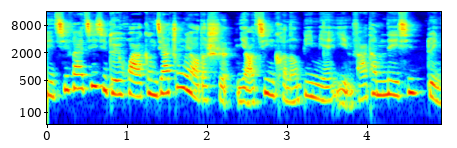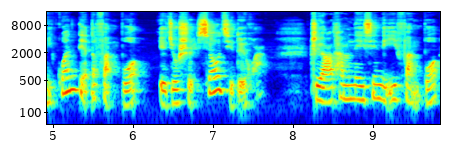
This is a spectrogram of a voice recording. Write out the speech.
比激发积极对话更加重要的是，你要尽可能避免引发他们内心对你观点的反驳，也就是消极对话。只要他们内心里一反驳，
